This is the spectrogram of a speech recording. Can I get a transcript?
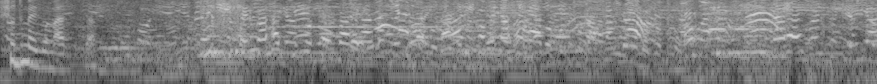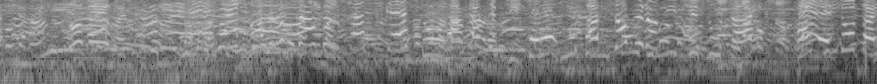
7 marca. A co wy robicie tutaj? Chodźcie tutaj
